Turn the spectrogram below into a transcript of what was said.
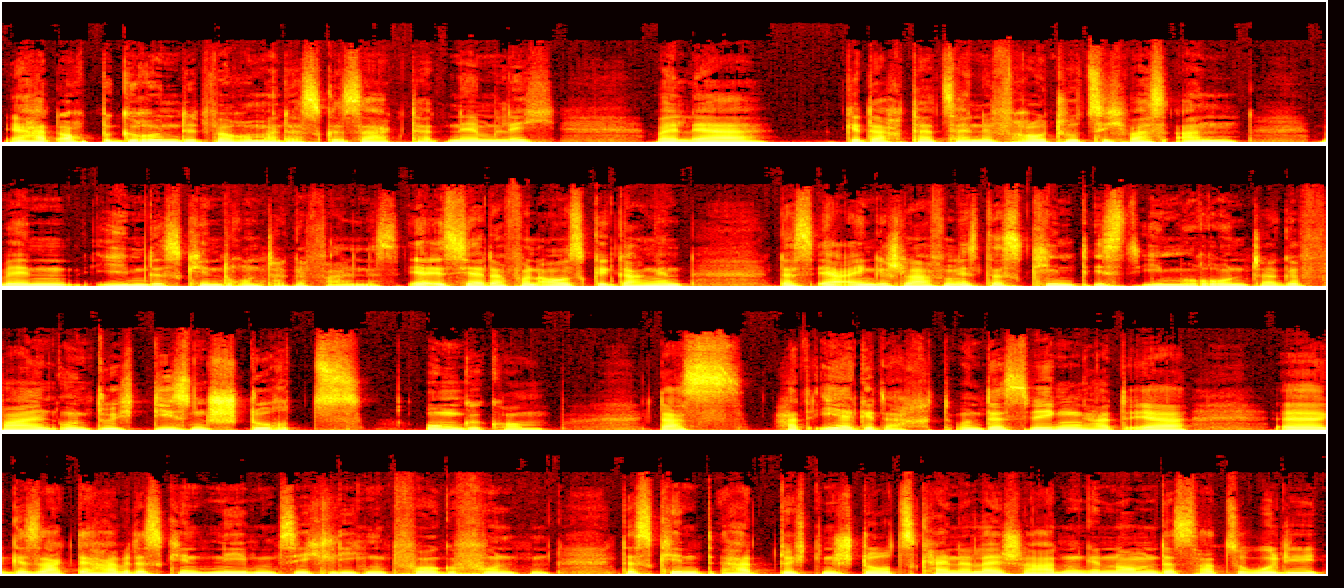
Er hat auch begründet, warum er das gesagt hat, nämlich, weil er gedacht hat, seine Frau tut sich was an, wenn ihm das Kind runtergefallen ist. Er ist ja davon ausgegangen, dass er eingeschlafen ist. Das Kind ist ihm runtergefallen und durch diesen Sturz umgekommen. Das hat er gedacht. Und deswegen hat er äh, gesagt, er habe das Kind neben sich liegend vorgefunden. Das Kind hat durch den Sturz keinerlei Schaden genommen. Das hat sowohl die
